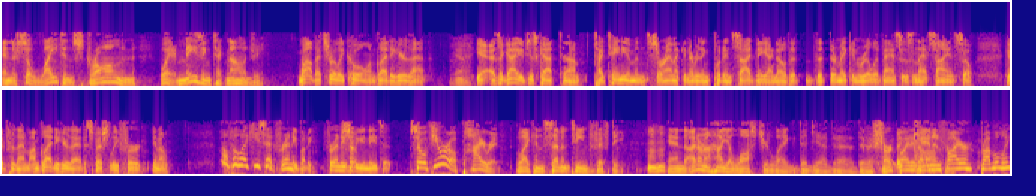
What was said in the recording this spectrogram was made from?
And they're so light and strong and boy, amazing technology. Wow, that's really cool. I'm glad to hear that. Yeah. Yeah, as a guy who just got um, titanium and ceramic and everything put inside me, I know that that they're making real advances in that science. So good for them. I'm glad to hear that, especially for you know, well, for like you said, for anybody, for anybody So- who needs it. So if you were a pirate, like in 1750, and I don't know how you lost your leg, did you? Did a, did a shark bite it Cannon off? or- fire, probably.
